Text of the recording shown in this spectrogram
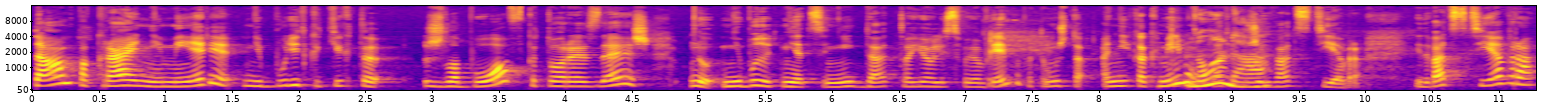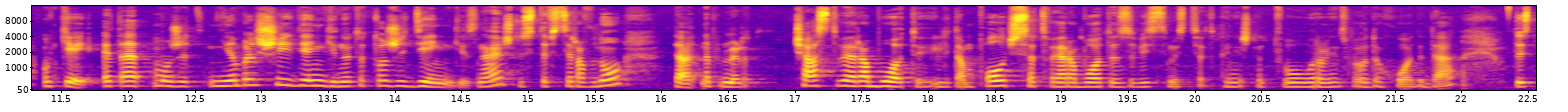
там, по крайней мере, не будет каких-то жлобов, которые, знаешь, ну, не будут не ценить, да, твое или свое время, потому что они как минимум ну, платят да. уже 20 евро. И 20 евро, окей, это, может, небольшие деньги, но это тоже деньги, знаешь, то есть это все равно, да, например, час твоей работы или там полчаса твоей работы, в зависимости от, конечно, твоего уровня, твоего дохода, да, то есть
